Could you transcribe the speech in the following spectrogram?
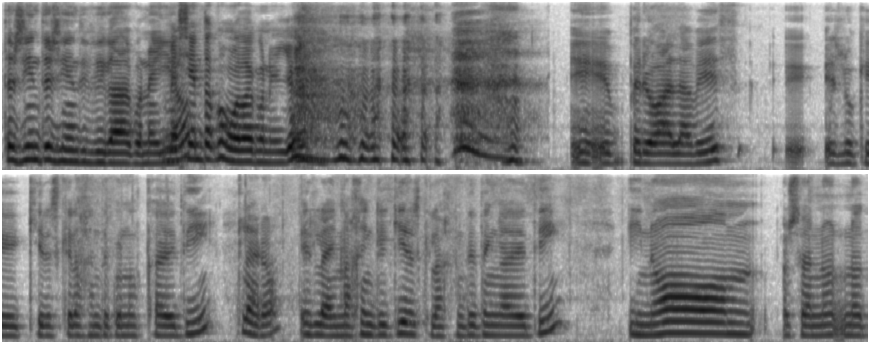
¿Te sientes identificada con ello? me siento cómoda con ello. Pero a la vez es lo que quieres que la gente conozca de ti. claro. es la imagen que quieres que la gente tenga de ti y no, o sea, no, no,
